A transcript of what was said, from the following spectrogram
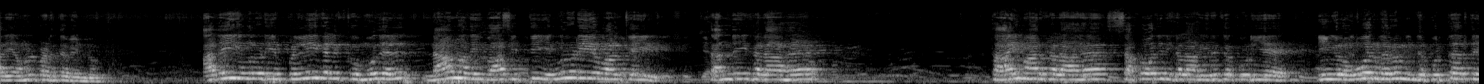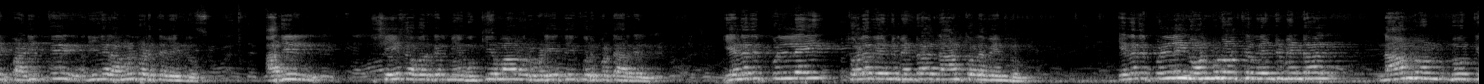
அதை அமல்படுத்த வேண்டும். அதை எங்களுடைய பிள்ளைகளுக்கு முதல் நாம் அதை வாசித்து எங்களுடைய வாழ்க்கையில் தந்தைகளாக தாய்மார்களாக சகோதரிகளாக இருக்கக்கூடிய நீங்கள் ஒவ்வொருவரும் இந்த புத்தகத்தை படித்து நீங்கள் அமல்படுத்த வேண்டும். அதில் ஷேக் அவர்கள் மிக முக்கியமான ஒரு விடயத்தை குறிப்பிட்டார்கள். எனது பிள்ளை தொழ வேண்டும் என்றால் நான் தொழ வேண்டும். எனது பிள்ளை நோன்பு நோக்க வேண்டும் என்றால் நாம் நோன்பு நோக்க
